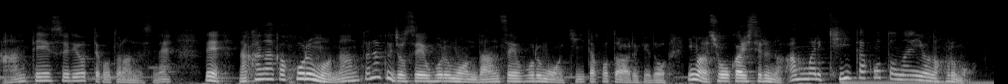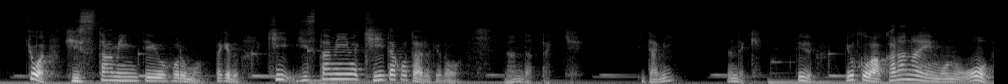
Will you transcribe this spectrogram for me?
安定するよってことなんですね。でなかなかホルモンなんとなく女性ホルモン男性ホルモンは聞いたことあるけど今紹介してるのはあんまり聞いたことないようなホルモン。今日はヒスタミンっていうホルモン。だけどヒスタミンは聞いたことあるけど何だったっけ？痛み？なんだっけ？っていうよくわからないものを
